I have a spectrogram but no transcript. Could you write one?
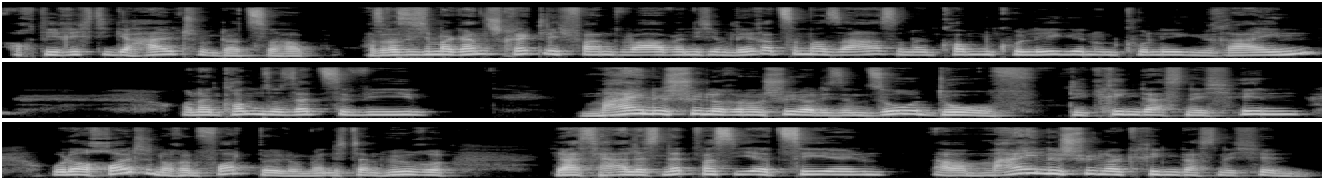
auch die richtige Haltung dazu habe. Also was ich immer ganz schrecklich fand, war, wenn ich im Lehrerzimmer saß und dann kommen Kolleginnen und Kollegen rein und dann kommen so Sätze wie, meine Schülerinnen und Schüler, die sind so doof, die kriegen das nicht hin. Oder auch heute noch in Fortbildung, wenn ich dann höre, ja, ist ja alles nett, was sie erzählen, aber meine Schüler kriegen das nicht hin.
